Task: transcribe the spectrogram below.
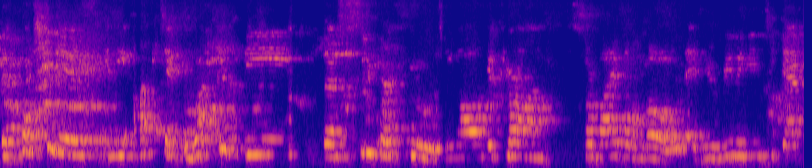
The question is, in the Arctic, what could be the superfood? You know, if you're on survival mode and you really need to get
